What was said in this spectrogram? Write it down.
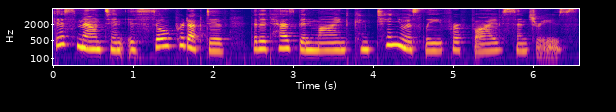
This mountain is so productive that it has been mined continuously for five centuries.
